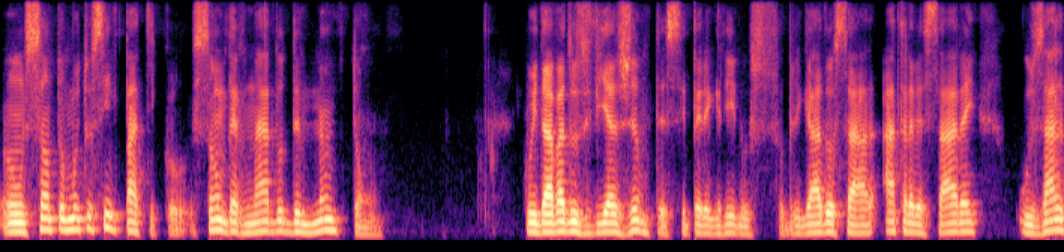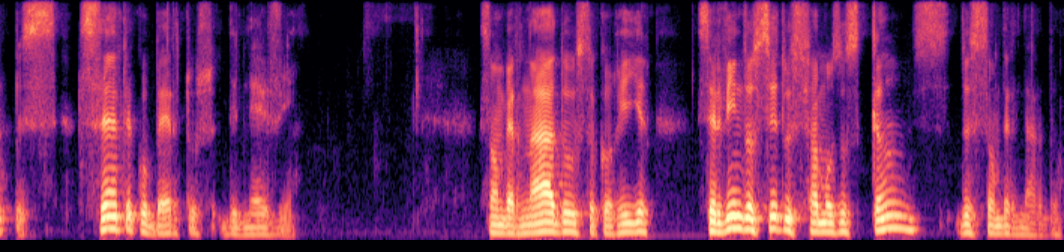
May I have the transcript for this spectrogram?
um santo muito simpático, São Bernardo de Menton. Cuidava dos viajantes e peregrinos obrigados a atravessarem os Alpes, sempre cobertos de neve. São Bernardo socorria, servindo-se dos famosos cães de São Bernardo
